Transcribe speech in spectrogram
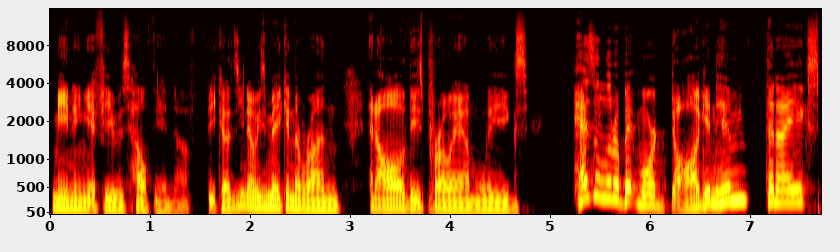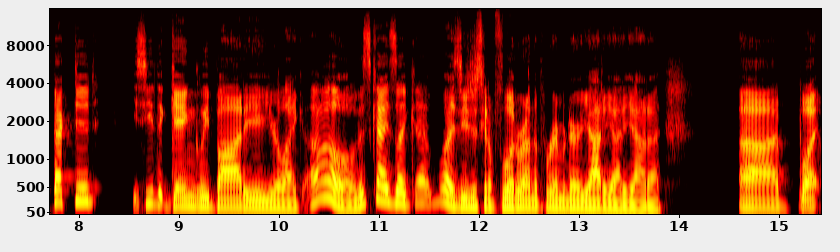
meaning if he was healthy enough, because you know he's making the run and all of these pro am leagues. Has a little bit more dog in him than I expected. You see the gangly body, you're like, oh, this guy's like, uh, what is he just gonna float around the perimeter? Yada yada yada. Uh, but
